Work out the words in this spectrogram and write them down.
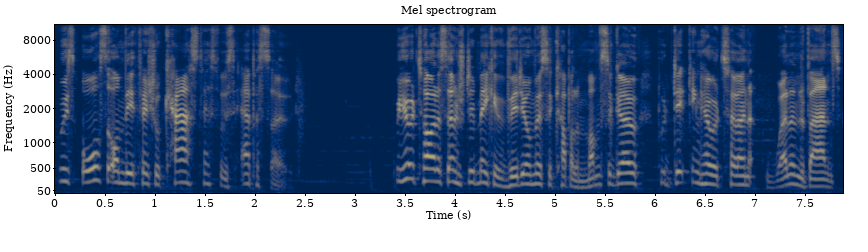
who is also on the official cast list for this episode. We heard TARDIS Central did make a video on this a couple of months ago, predicting her return well in advance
